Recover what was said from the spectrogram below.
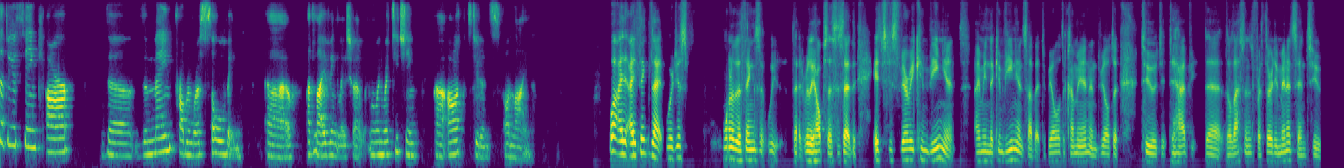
uh, do you think are the the main problem we're solving uh, at Live English uh, when we're teaching uh, our students online? well, I, I think that we're just one of the things that we that really helps us is that it's just very convenient. I mean, the convenience of it to be able to come in and be able to to to, have the the lessons for 30 minutes and to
